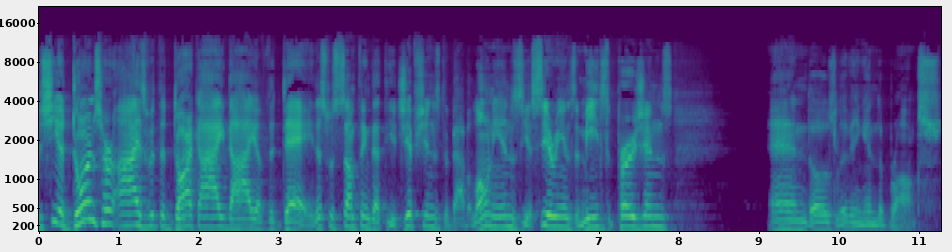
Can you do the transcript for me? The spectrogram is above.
She adorns her eyes with the dark eyed dye of the day. This was something that the Egyptians, the Babylonians, the Assyrians, the Medes, the Persians, and those living in the Bronx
